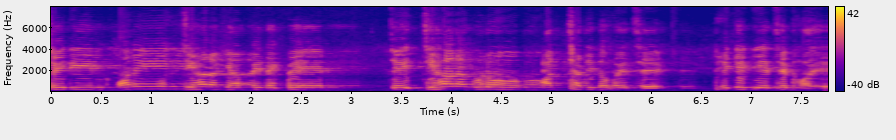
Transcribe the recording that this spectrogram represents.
সেদিন অনেক চেহারাকে আপনি দেখবেন যে চেহারাগুলো আচ্ছাদিত হয়েছে ঢেকে গিয়েছে ভয়ে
